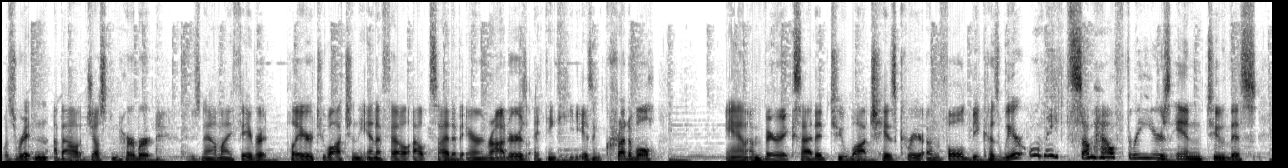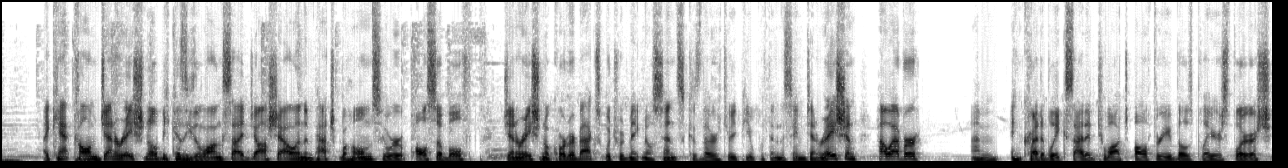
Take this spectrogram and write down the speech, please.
was written about Justin Herbert, who's now my favorite player to watch in the NFL outside of Aaron Rodgers. I think he is incredible. And I'm very excited to watch his career unfold because we are only somehow three years into this I can't call him generational because he's alongside Josh Allen and Patrick Mahomes, who are also both generational quarterbacks, which would make no sense because there are three people within the same generation. However, I'm incredibly excited to watch all three of those players flourish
